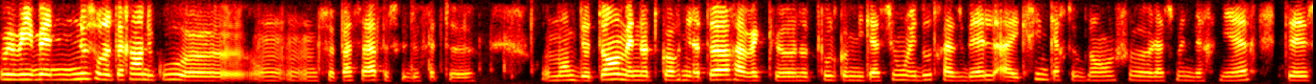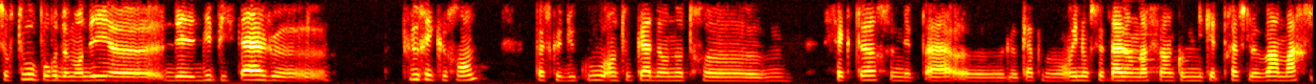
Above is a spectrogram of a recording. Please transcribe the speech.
Oui, oui, mais nous sur le terrain, du coup, on, ne fait pas ça parce que de fait, on manque de temps, mais notre coordinateur avec notre pôle communication et d'autres ASBL a écrit une carte blanche la semaine dernière. C'était surtout pour demander des dépistages plus récurrents, parce que du coup, en tout cas dans notre secteur, ce n'est pas euh, le cas pour le moment. Oui, donc c'est on a fait un communiqué de presse le 20 mars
